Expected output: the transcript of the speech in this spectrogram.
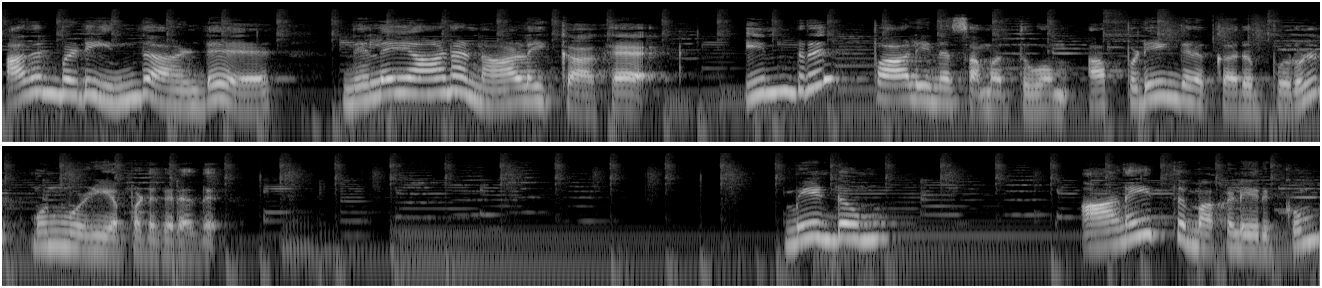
அதன்படி இந்த ஆண்டு நிலையான நாளைக்காக இன்று பாலின சமத்துவம் அப்படிங்கிற கருப்பொருள் முன்மொழியப்படுகிறது. மீண்டும் அனைத்து மகளிருக்கும்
